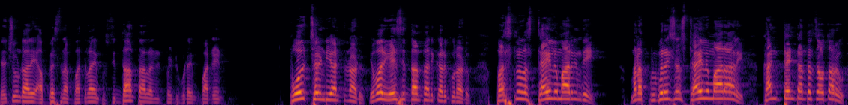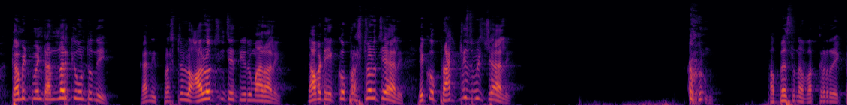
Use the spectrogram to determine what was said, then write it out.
తెలిసి ఉండాలి. అభ్యసన బదలాయింపు సిద్ధాంతాలు అనేటువంటి కూడా ఇంపార్టెంట్ పోల్చండి అంటున్నాడు. ఎవరు ఏ సిద్ధాంతానికి అనుకున్నాడు? ప్రశ్నల స్టైల్ మారింది. మన ప్రిపరేషన్ స్టైల్ మారాలి. కంటెంట్ అందరు చదువుతారు. కమిట్మెంట్ అందరికీ ఉంటుంది. కానీ ప్రశ్నలు ఆలోచించే తీరు మారాలి. కాబట్టి ఎక్కువ ప్రశ్నలు చేయాలి ఎక్కువ ప్రాక్టీస్ బిట్స్ చేయాలి. అభ్యసన వక్రరేఖ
